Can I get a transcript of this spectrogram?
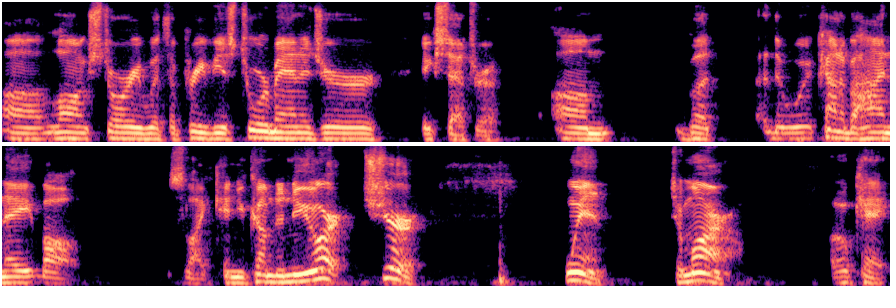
Uh, long story with a previous tour manager, etc. Um, but we're kind of behind the eight ball. It's like, can you come to New York? Sure. When? Tomorrow. Okay.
